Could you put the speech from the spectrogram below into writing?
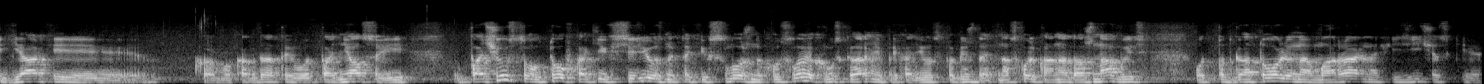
яркие, как бы, когда ты вот поднялся и почувствовал то, в каких серьезных таких сложных условиях русской армии приходилось побеждать, насколько она должна быть вот подготовлена морально, физически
